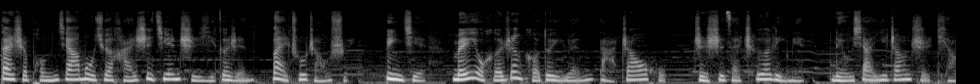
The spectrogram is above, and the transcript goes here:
但是彭加木却还是坚持一个人外出找水，并且没有和任何队员打招呼，只是在车里面留下一张纸条：“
